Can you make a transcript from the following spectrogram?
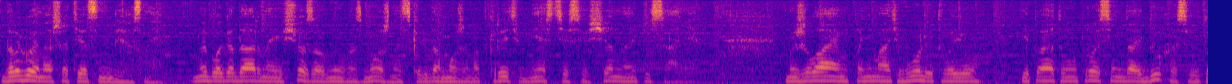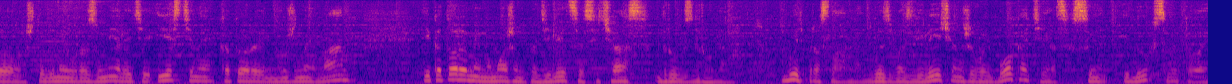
Дорогой наш Отец Небесный, мы благодарны еще за одну возможность, когда можем открыть вместе Священное Писание. Мы желаем понимать волю Твою, и поэтому просим дай Духа Святого, чтобы мы уразумели те истины, которые нужны нам и которыми мы можем поделиться сейчас друг с другом. Будь прославлен, будь возвеличен живой Бог Отец, Сын и Дух Святой.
